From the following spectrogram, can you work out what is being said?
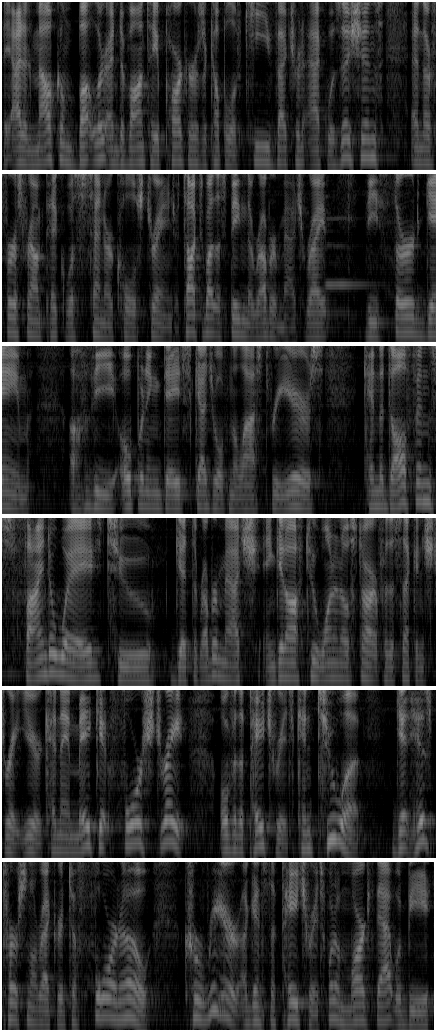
They added Malcolm Butler and DeVante Parker as a couple of key veteran acquisitions, and their first round pick was center Cole Strange. I talked about this being the rubber match, right? The third game of the opening day schedule from the last three years. Can the Dolphins find a way to get the rubber match and get off to a 1 0 start for the second straight year? Can they make it four straight over the Patriots? Can Tua get his personal record to 4 0 career against the Patriots? What a mark that would be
